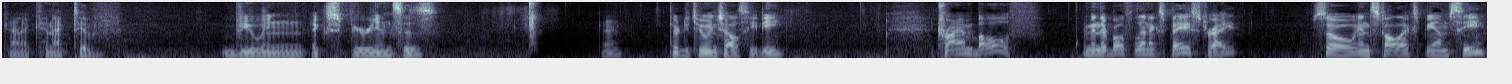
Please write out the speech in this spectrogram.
kind of connective viewing experiences. Okay, 32 inch LCD. Try them both. I mean, they're both Linux based, right? So install XBMC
